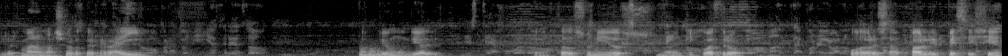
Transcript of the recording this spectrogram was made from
el hermano mayor de Raí, campeón mundial en Estados Unidos, 94, avanza con el balón. jugador de Sao Paulo y PSG.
